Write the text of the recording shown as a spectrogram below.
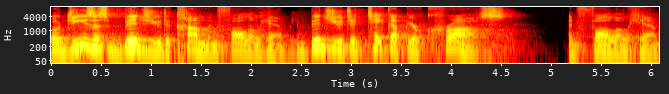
Well, Jesus bids you to come and follow him. He bids you to take up your cross and follow him.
